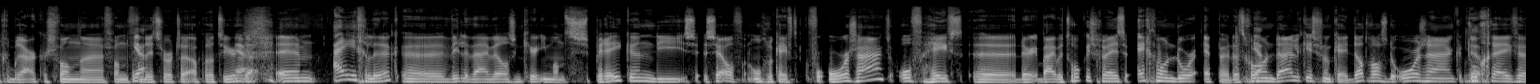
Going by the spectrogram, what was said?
gebruikers van, eh, van, van Ja. dit soort eh, apparatuur. Ehm, eigenlijk willen wij wel eens een keer iemand spreken die zelf een ongeluk heeft veroorzaakt. Of heeft erbij betrokken is geweest. Echt gewoon door appen. Dat gewoon duidelijk is van oké, dat was de oorzaak. Toegeven.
